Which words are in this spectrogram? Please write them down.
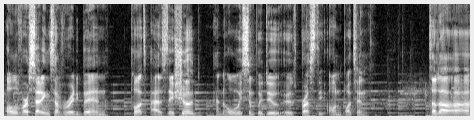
All of our settings have already been put as they should and all we simply do is press the on button. Ta-da!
